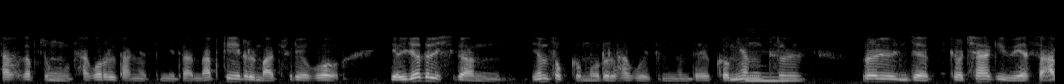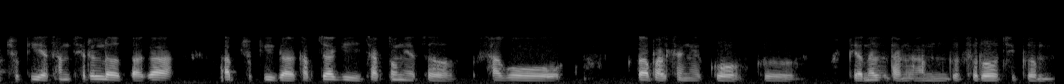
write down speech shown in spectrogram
작업 중 사고를 당했습니다. 납기일을 맞추려고 18시간 연속 근무를 하고 있었는데 검형 틀를 이제 교체하기 위해서 압축기에 상체를 넣었다가 압축기가 갑자기 작동해서 사고가 발생했고 그 변을 당한 것으로 지금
